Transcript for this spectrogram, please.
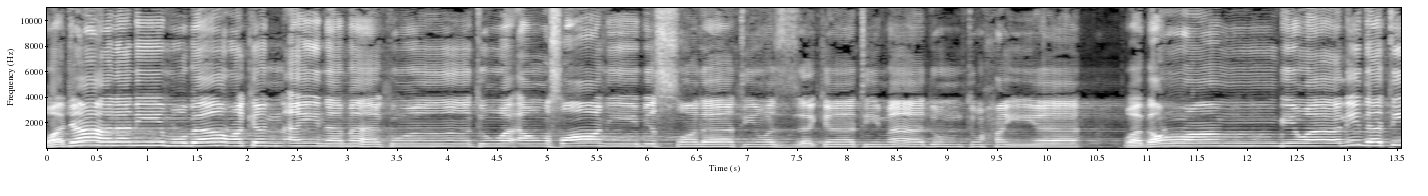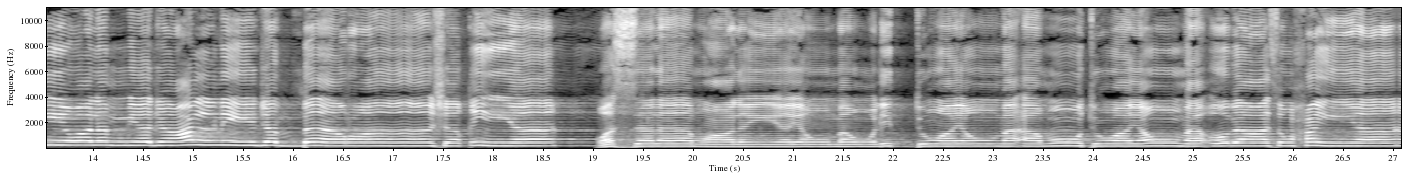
وجعلني مباركا أينما كنت وأوصاني بالصلاة والزكاة ما دمت حيا وبرا بوالدتي ولم يجعلني جبارا شقيا والسلام علي يوم ولدت ويوم أموت ويوم أبعث حيا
